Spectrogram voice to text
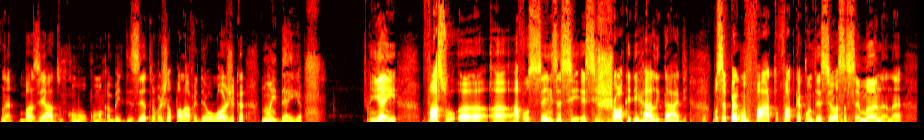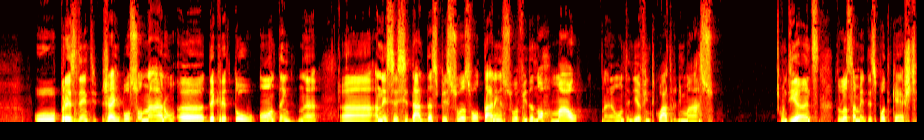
né? baseado, como, como acabei de dizer, através da palavra ideológica, numa ideia. E aí faço uh, uh, a vocês esse, esse choque de realidade. Você pega um fato, o fato que aconteceu essa semana, né? O presidente Jair Bolsonaro uh, decretou ontem né, a necessidade das pessoas voltarem à sua vida normal. Né, ontem, dia 24 de março, um dia antes do lançamento desse podcast.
